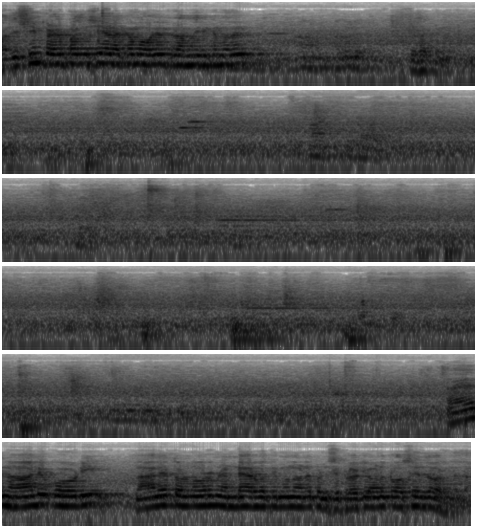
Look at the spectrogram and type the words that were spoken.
പലിശയും പിഴപ്പലിശയും അടക്കം ഓരോ തന്നിരിക്കുന്നത് സെക്കൻഡ് അതായത് നാല് കോടി നാല് തൊണ്ണൂറും രണ്ട് അറുപത്തി മൂന്നാണ് പ്രിൻസിപ്പൽ ലോൺ ക്ലോസ് ചെയ്ത് പറഞ്ഞത്.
